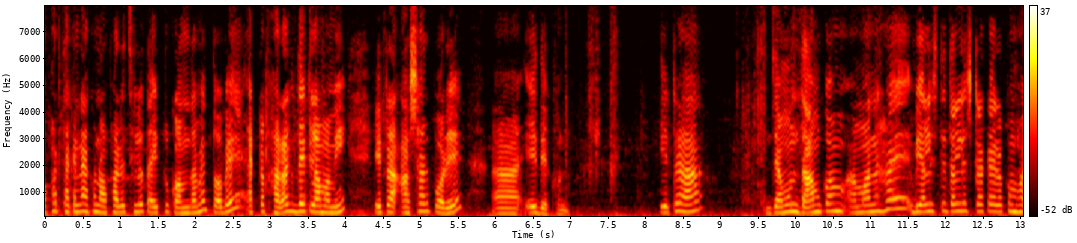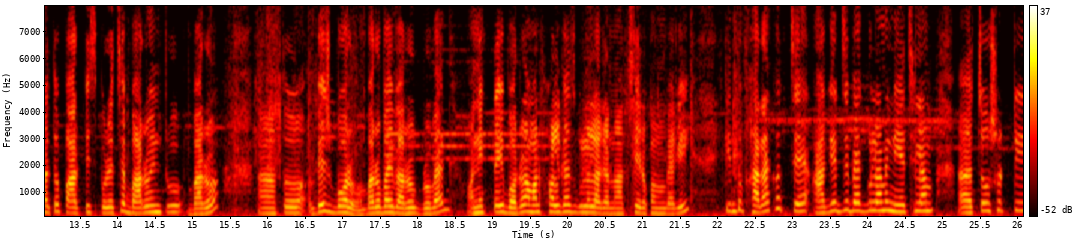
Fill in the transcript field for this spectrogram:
অফার থাকে না, এখন অফারে ছিল, তাই একটু কম দামে। তবে একটা ফারাক দেখলাম আমি, এটা আসার পরে এই দেখুন। এটা যেমন দাম কম মনে হয় বিয়াল্লিশ তেতাল্লিশ টাকা এরকম হয়তো পার পিস পড়েছে, বারো ইন্টু বারো। তো বেশ বড়, বারো বাই বারো গ্রো ব্যাগ অনেকটাই বড়। আমার ফল গাছগুলো লাগানো আছে এরকম ব্যাগেই। কিন্তু ফারাক হচ্ছে, আগের যে ব্যাগগুলো আমি নিয়েছিলাম চৌষট্টি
